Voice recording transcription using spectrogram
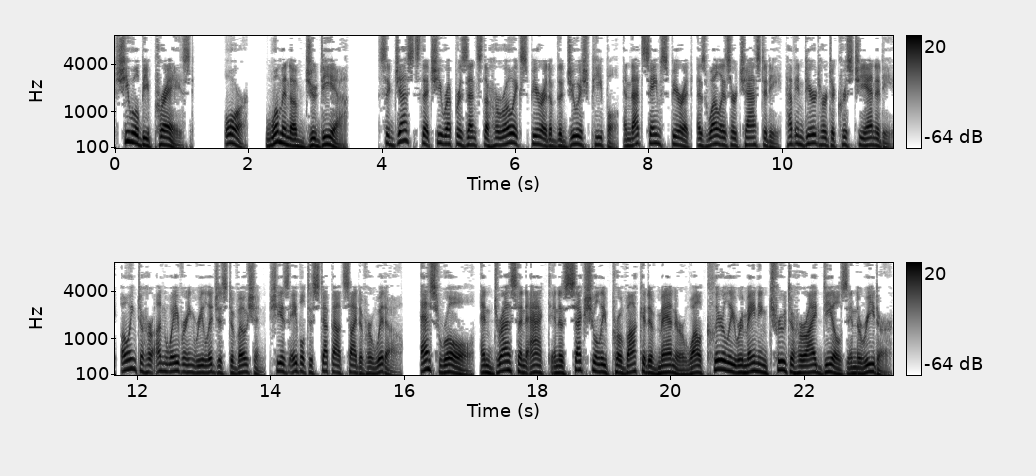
"'She will be praised' or woman of Judea, suggests that she represents the heroic spirit of the Jewish people, and that same spirit, as well as her chastity, have endeared her to Christianity. Owing to her unwavering religious devotion, she is able to step outside of her widow's role, and dress and act in a sexually provocative manner while clearly remaining true to her ideals in the reader's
